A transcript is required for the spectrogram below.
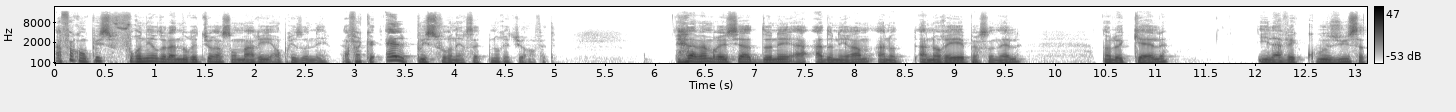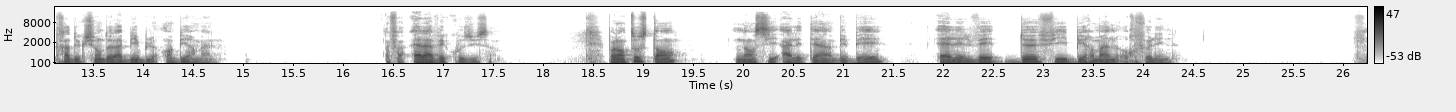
afin qu'on puisse fournir de la nourriture à son mari emprisonné, afin qu'elle puisse fournir cette nourriture en fait. Elle a même réussi à donner à Adoniram un, un oreiller personnel dans lequel il avait cousu sa traduction de la Bible en birman. Enfin, elle avait cousu ça. Pendant tout ce temps, Nancy allaitait un bébé elle élevait deux filles birmanes orphelines.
